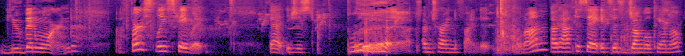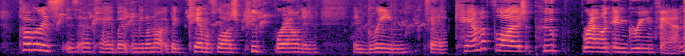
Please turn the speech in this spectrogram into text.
You've been warned. My first least favorite, that is just I'm trying to find it. Hold on. I would have to say it's this jungle camo. Cover is is okay, but I mean I'm not a big camouflage poop brown and and green fan. Camouflage poop brown and green fan.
